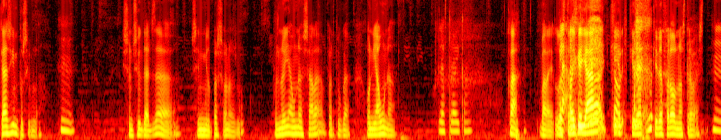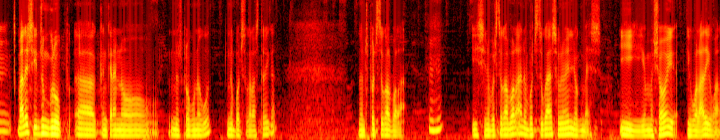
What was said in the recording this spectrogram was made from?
quasi impossible. Mm. I són ciutats de 100.000 persones, no? Doncs no hi ha una sala per tocar. O n'hi ha una. L'estroika. Clar, vale, Clar. l'estroika ja queda, Top. queda, queda fora del nostre abast. Mm. Vale? Si ets un grup eh, que encara no, no és prou conegut, no pots tocar l'estroika, doncs pots tocar el volar. Mhm. I si no pots tocar el volar, no pots tocar segurament lloc més. I amb això, Igualada igual.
